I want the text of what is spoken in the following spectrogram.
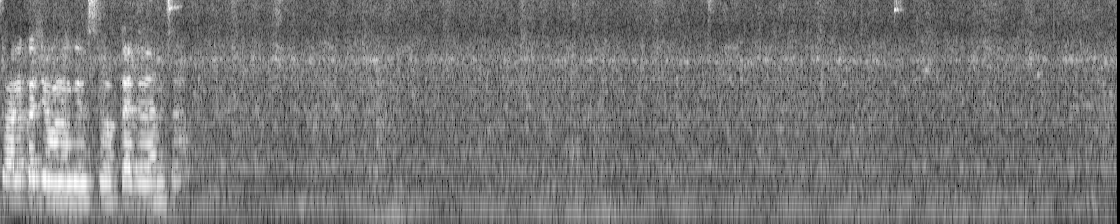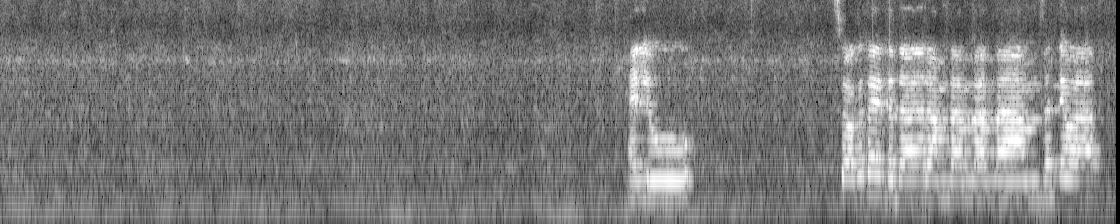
झालं का जेवण वगैरे सर्व त्या हॅलो. स्वागत आहे दादा. राम राम राम राम. धन्यवाद.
